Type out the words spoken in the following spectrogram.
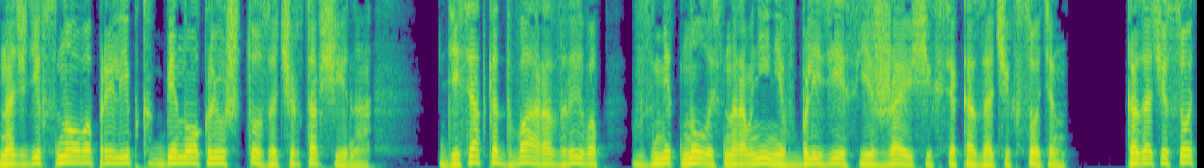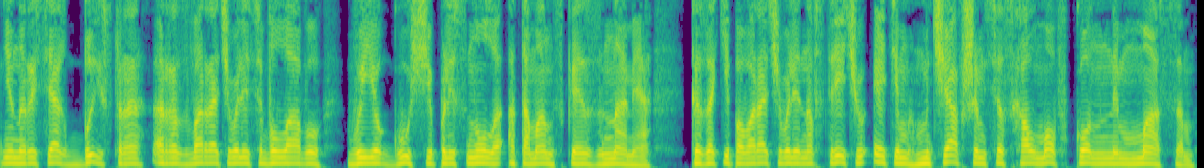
Начдив снова прилип к биноклю. Что за чертовщина? Десятка-два разрывов взметнулось на равнине вблизи съезжающихся казачьих сотен. Казачьи сотни на рысях быстро разворачивались в лаву, в ее гуще плеснуло атаманское знамя — Казаки поворачивали навстречу этим мчавшимся с холмов конным массам.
